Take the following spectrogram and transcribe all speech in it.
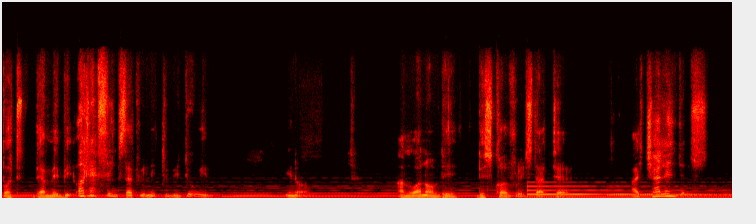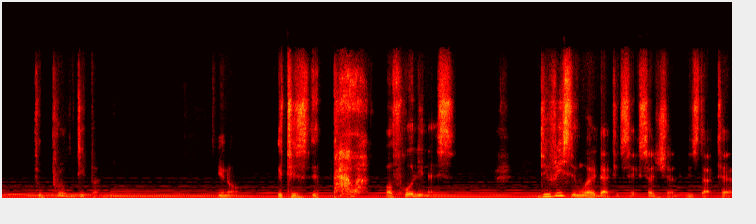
but there may be other things that we need to be doing. You know, and one of the discoveries that uh, I challenge us to probe deeper. You know, it is the power of holiness. The reason why that is essential is that uh,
